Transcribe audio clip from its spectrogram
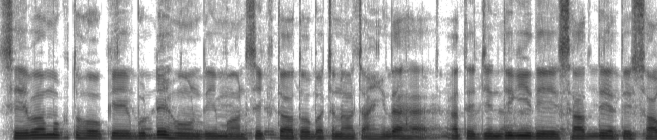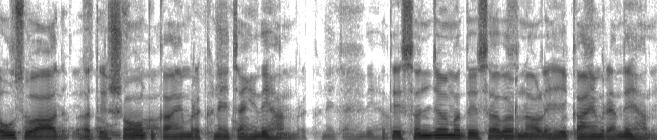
ਸੇਵਾ ਮੁਕਤ ਹੋ ਕੇ ਬੁੱਢੇ ਹੋਣ ਦੀ ਮਾਨਸਿਕਤਾ ਤੋਂ ਬਚਣਾ ਚਾਹੀਦਾ ਹੈ ਅਤੇ ਜ਼ਿੰਦਗੀ ਦੇ ਸਾਦੇ ਅਤੇ ਸਾਊ ਸਵਾਦ ਅਤੇ ਸ਼ੌਂਕ ਕਾਇਮ ਰੱਖਣੇ ਚਾਹੀਦੇ ਹਨ। ਅਤੇ ਸੰਜਮ ਅਤੇ ਸਬਰ ਨਾਲ ਇਹ ਕਾਇਮ ਰਹਿੰਦੇ ਹਨ।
